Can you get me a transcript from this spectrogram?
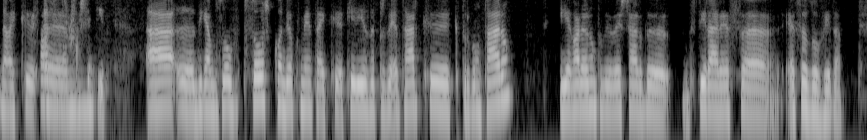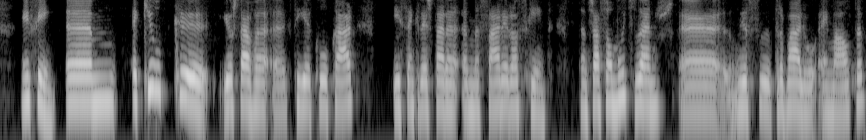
Não, é que faz, um, faz sentido. há, eh, digamos, houve pessoas que quando eu comentei que, que irias apresentar que, que perguntaram e agora eu não podia deixar de, de tirar essa, essa dúvida. Enfim, um, aquilo que eu estava a, que tinha a colocar e sem querer estar a amassar era o seguinte, portanto já são muitos anos uh, nesse trabalho em Malta,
